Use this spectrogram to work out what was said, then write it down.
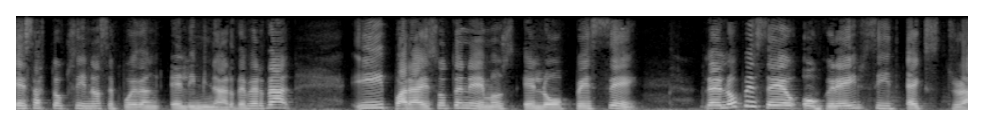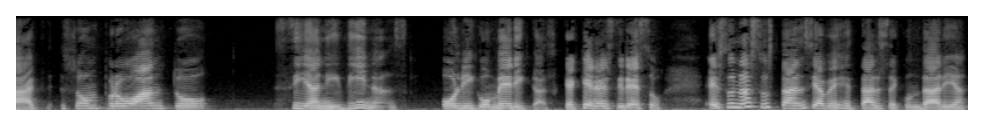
esas toxinas se puedan eliminar de verdad. Y para eso tenemos el OPC. El OPC o Grapeseed Extract son proantocianidinas oligoméricas. ¿Qué quiere decir eso? Es una sustancia vegetal secundaria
